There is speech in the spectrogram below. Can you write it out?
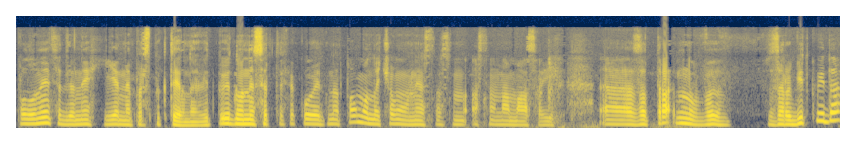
полуниці для них є неперспективною. Відповідно, вони сертифікують на тому, на чому вони основ- основна маса їх ну, в заробітку йде.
